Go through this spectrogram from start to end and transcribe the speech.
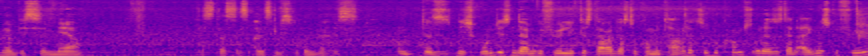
ein bisschen mehr, dass, dass das alles ein bisschen runter ist. Und dass es nicht rund ist in deinem Gefühl, liegt es daran, dass du Kommentare dazu bekommst oder ist es dein eigenes Gefühl?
